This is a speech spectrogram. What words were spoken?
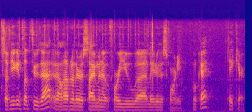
so if you can flip through that, and I'll have another assignment out for you uh, later this morning. Okay, take care.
